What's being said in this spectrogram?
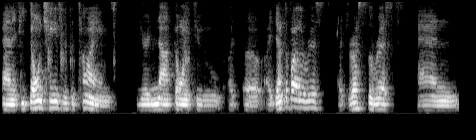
And if you don't change with the times, you're not going to uh, uh, identify the risks, address the risks, and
